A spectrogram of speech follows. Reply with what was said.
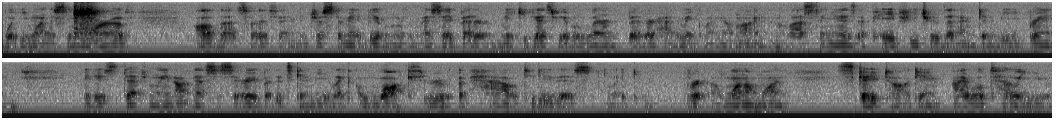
what you want to see more of, all of that sort of thing, And just to make, be able to make my site better, make you guys be able to learn better how to make money online. And the last thing is a paid feature that I'm going to be bringing. It is definitely not necessary, but it's going to be like a walkthrough of how to do this, like for a one-on-one Skype talking. I will tell you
